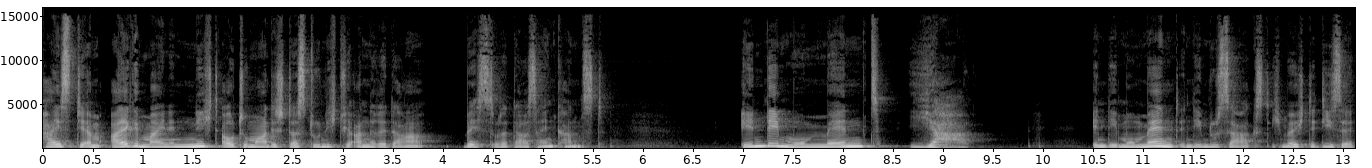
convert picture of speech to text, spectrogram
heißt ja im Allgemeinen nicht automatisch, dass du nicht für andere da bist oder da sein kannst. In dem Moment ja. In dem Moment, in dem du sagst, ich möchte diese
